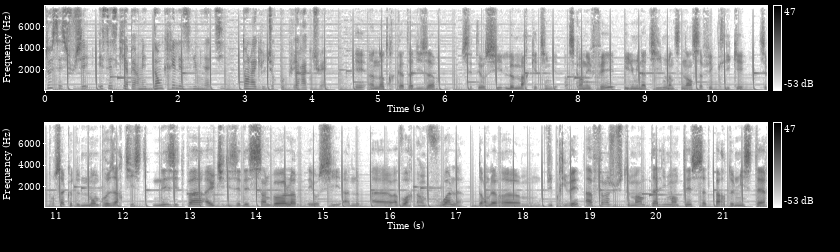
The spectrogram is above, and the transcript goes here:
de ces sujets et c'est ce qui a permis d'ancrer les Illuminati dans la culture populaire actuelle. Et un autre catalyseur, c'était aussi le marketing. Parce qu'en effet, Illuminati, maintenant, ça fait cliquer. C'est pour ça que de nombreux artistes n'hésitent pas à utiliser des symboles et aussi à, avoir un voile dans leur euh, vie privée afin justement d'alimenter cette part de mystère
